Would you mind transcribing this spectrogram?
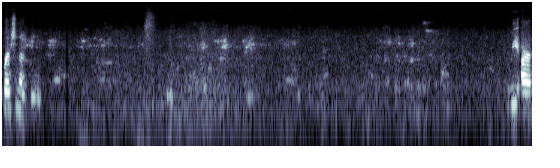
personal being. We are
